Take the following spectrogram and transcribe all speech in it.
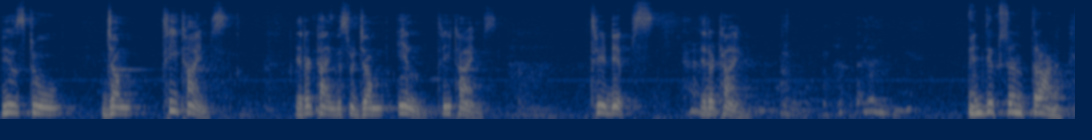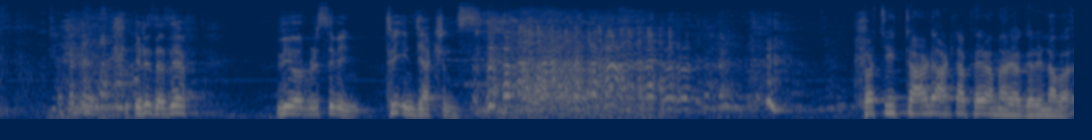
we used to jump three times at a time we used to jump in three times three dips at a time ઇન્જેક્શન ત્રણ It is as if we are receiving three injections. પછી ટાળ આટા ફેરા માર્યા ઘરે ના વા-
